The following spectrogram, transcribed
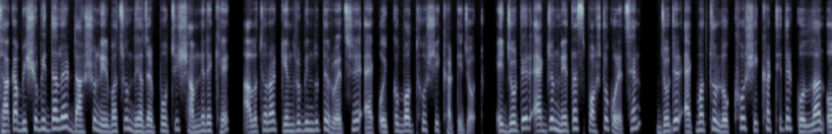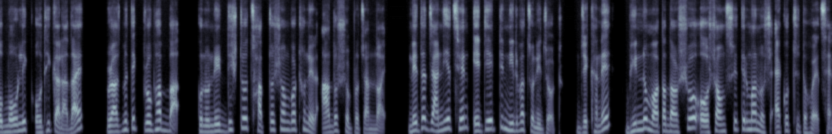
ঢাকা বিশ্ববিদ্যালয়ের ডাকসু নির্বাচন দু হাজার পঁচিশ সামনে রেখে আলোচনার কেন্দ্রবিন্দুতে রয়েছে এক ঐক্যবদ্ধ শিক্ষার্থী জোট। এই জোটের একজন নেতা স্পষ্ট করেছেন, জোটের একমাত্র লক্ষ্য শিক্ষার্থীদের কল্যাণ ও মৌলিক অধিকার আদায়, রাজনৈতিক প্রভাব বা কোনো নির্দিষ্ট ছাত্র সংগঠনের আদর্শ প্রচার নয়। নেতা জানিয়েছেন, এটি একটি নির্বাচনী জোট, যেখানে ভিন্ন মতাদর্শ ও সংস্কৃতির মানুষ একত্রিত হয়েছেন।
